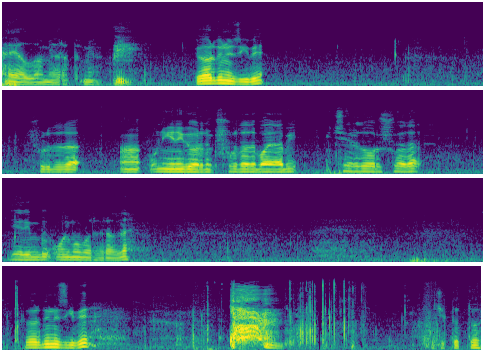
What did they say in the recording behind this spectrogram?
Hey Allah'ım yarabbim ya. Gördüğünüz gibi Şurada da aa, onu yeni gördüm. Şurada da bayağı bir içeri doğru şurada derin bir oyma var herhalde. Gördüğünüz gibi Gıcık tuttu.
